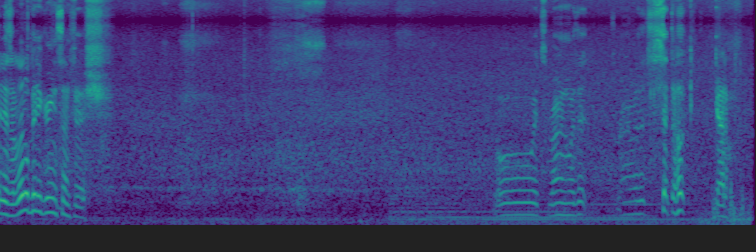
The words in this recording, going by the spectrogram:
It is a little bitty green sunfish. Oh, it's running with it. It's running with it. Set the hook. Got him.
